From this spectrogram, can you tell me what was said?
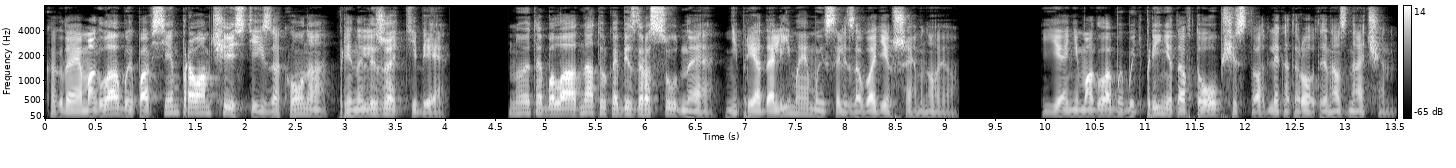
когда я могла бы по всем правам чести и закона принадлежать тебе. Но это была одна только безрассудная, непреодолимая мысль, завладевшая мною. Я не могла бы быть принята в то общество, для которого ты назначен.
